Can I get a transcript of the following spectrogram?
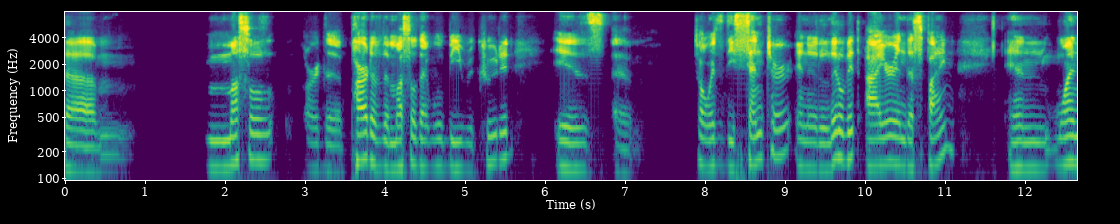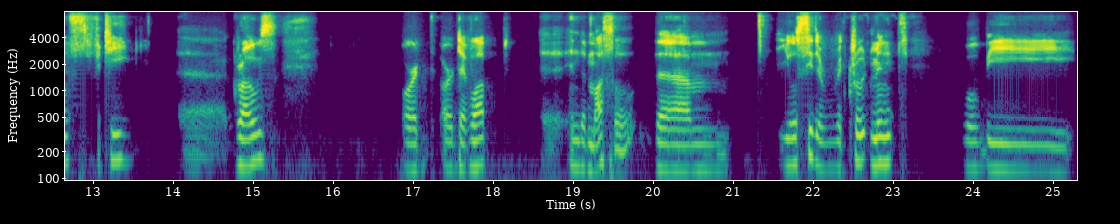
the um, muscle or the part of the muscle that will be recruited is um, towards the center and a little bit higher in the spine. And once fatigue uh, grows or or develops uh, in the muscle, the um, you'll see the recruitment will be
